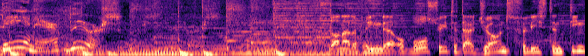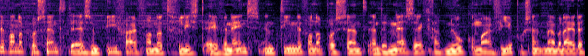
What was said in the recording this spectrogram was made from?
BNR Beurs. Dan naar de vrienden op Wall Street. De Dow Jones verliest een tiende van een procent. De S&P 500 verliest eveneens een tiende van een procent. En de Nasdaq gaat 0,4 procent naar beneden.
